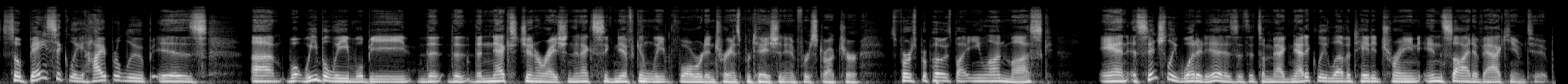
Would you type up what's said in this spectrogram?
So basically, Hyperloop is um, what we believe will be the, the, the next generation, the next significant leap forward in transportation infrastructure. It was first proposed by Elon Musk. And essentially, what it is, is it's a magnetically levitated train inside a vacuum tube.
